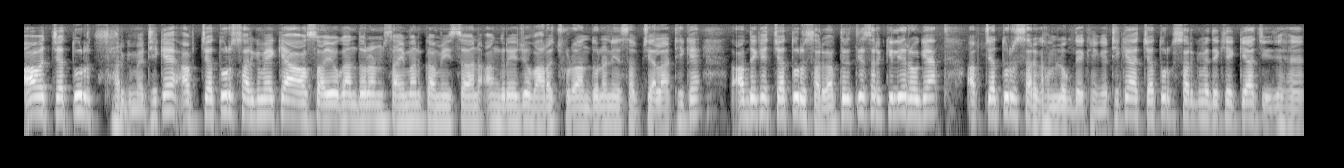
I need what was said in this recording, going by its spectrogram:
अब चतुर्थ सर्ग में, ठीक है? अब चतुर्थ सर्ग में क्या असहयोग आंदोलन, साइमन कमीशन, अंग्रेज़ों, भारत छोड़ो आंदोलन, ये सब चला, ठीक है? अब देखिए चतुर्थ सर्ग अब तृतीय सर्ग क्लियर हो गया। अब चतुर्थ सर्ग हम लोग देखेंगे, ठीक है? चतुर्थ सर्ग में देखिए क्या चीज़ें हैं।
